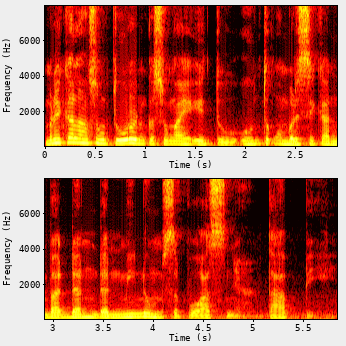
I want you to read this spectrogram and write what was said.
Mereka langsung turun ke sungai itu untuk membersihkan badan dan minum sepuasnya. Tapi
